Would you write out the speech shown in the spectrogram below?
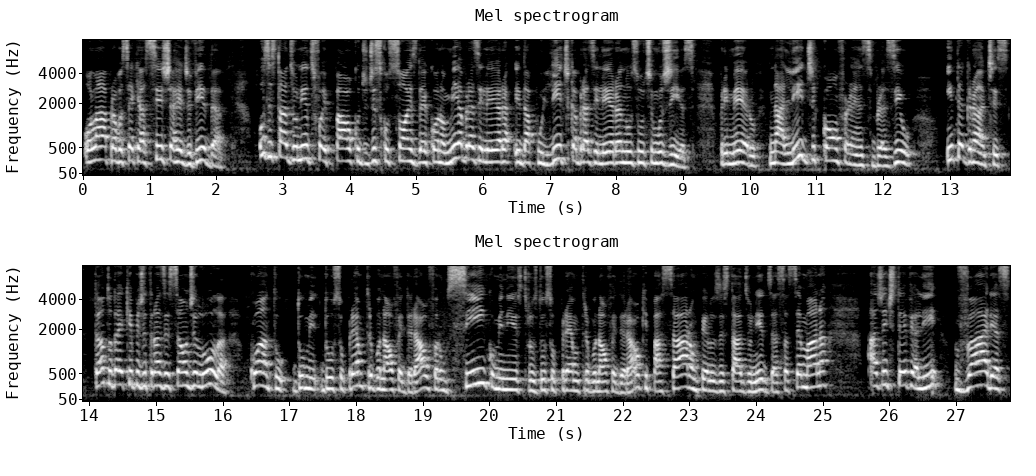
Olá para você que assiste a Rede Vida. Os Estados Unidos foi palco de discussões da economia brasileira e da política brasileira nos últimos dias. Primeiro, na Lead Conference Brasil, integrantes tanto da equipe de transição de Lula quanto do, do, Supremo Tribunal Federal, foram cinco ministros do Supremo Tribunal Federal que passaram pelos Estados Unidos essa semana. A gente teve ali várias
